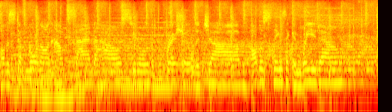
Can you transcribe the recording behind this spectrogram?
all the stuff going on outside the house, you know, the pressure, the job, all those things that can weigh you down.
